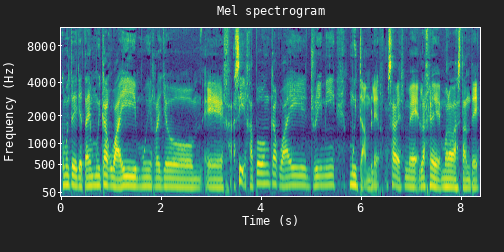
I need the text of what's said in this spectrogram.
¿cómo te diría? También muy kawaii, muy rollo, eh, sí, Japón, kawaii, dreamy, muy Tumblr, ¿sabes? La que mola bastante.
